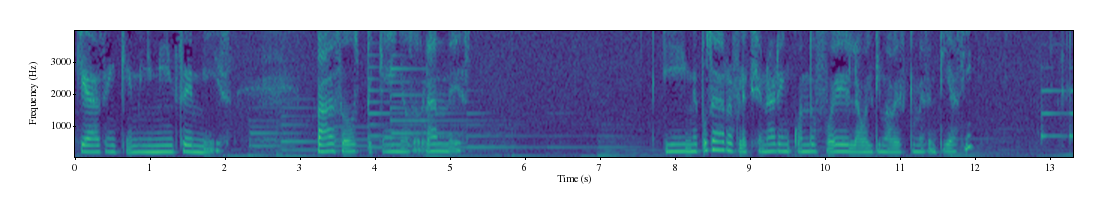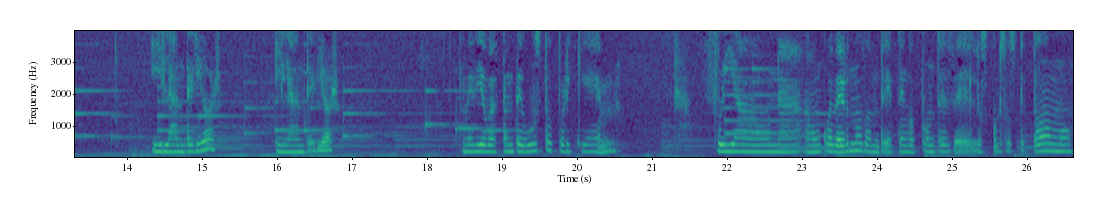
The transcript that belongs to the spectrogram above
que hacen que minimice mis pasos pequeños o grandes. Y me puse a reflexionar en cuándo fue la última vez que me sentí así. Y la anterior, y la anterior. Me dio bastante gusto porque fui a, una, a un cuaderno donde tengo apuntes de los cursos que tomo,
